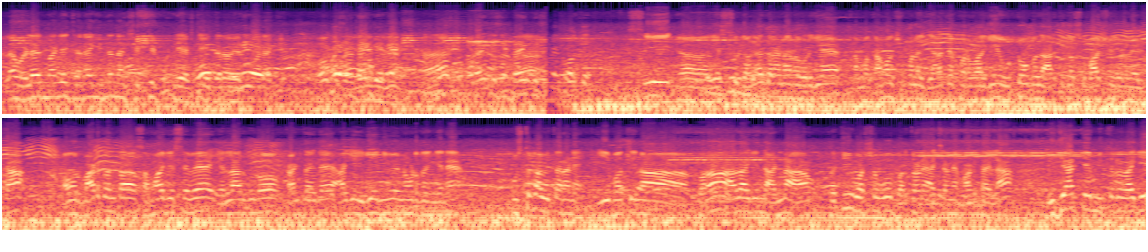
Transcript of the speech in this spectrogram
ಎಲ್ಲ ಒಳ್ಳೇದು ಮಾಡಲಿ ಚೆನ್ನಾಗಿ ಇನ್ನೂ ನಂಗೆ ಶಕ್ತಿ ಕೊಡಲಿ ಅಷ್ಟೇ ಈ ಥರ ಹೆಲ್ಪ್ ಮಾಡೋಕ್ಕೆ. Okay sir thank you thank you thank you okay Shri S. ಗಂಗಾಧರಣ್ಣನವರಿಗೆ ನಮ್ಮ ಕಾಮಾಕ್ಷಿಪಾಳ್ಯ ಜನತೆ ಪರವಾಗಿ ಹುಟ್ಟುಹಬ್ಬದ ಆರ್ಥಿಕ ಶುಭಾಶಯಗಳನ್ನ ಹೇಳ್ತಾ ಅವ್ರು ಮಾಡಿದಂಥ ಸಮಾಜ ಸೇವೆ ಎಲ್ಲರಿಗೂ ಕಾಣ್ತಾ ಇದೆ. ಹಾಗೆ ಹೀಗೆ ನೀವೇ ನೋಡ್ದಂಗೆ ಪುಸ್ತಕ ವಿತರಣೆ ಇವತ್ತಿನ ಕೊರೋನಾ ಆದಾಗಿಂದ ಅಣ್ಣ ಪ್ರತಿ ವರ್ಷವೂ ಬರ್ತಡೇ ಆಚರಣೆ ಮಾಡ್ತಾ ಇಲ್ಲ. ವಿದ್ಯಾರ್ಥಿ ಮಿತ್ರರಾಗಿ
